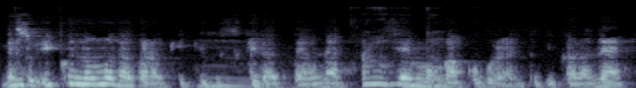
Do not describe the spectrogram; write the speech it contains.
な。行くのもだから結局好きだったよね。あ本当。専門学校ぐらいの時からね、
